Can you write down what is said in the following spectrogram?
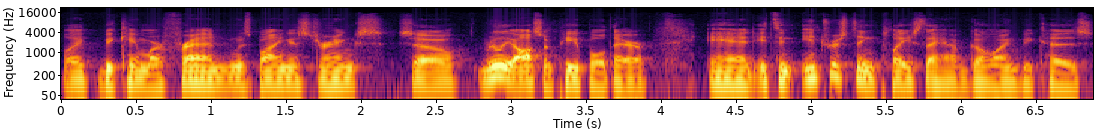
like became our friend, was buying us drinks. So really awesome people there. And it's an interesting place they have going because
